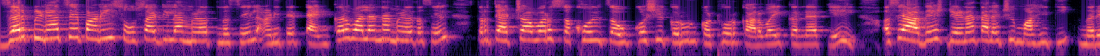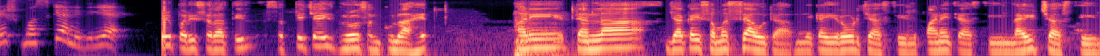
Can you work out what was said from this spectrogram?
जर पिण्याचे पाणी सोसायटीला मिळत नसेल आणि ते टँकरवाल्यांना मिळत असेल तर त्याच्यावर सखोल चौकशी करून कठोर कारवाई करण्यात येईल असे आदेश देण्यात आल्याची माहिती नरेश म्हस्के यांनी दिली आहे. परिसरातील सत्तेचाळीस गृहसंकुलं आहेत. आणि त्यांना ज्या काही समस्या होत्या म्हणजे काही रोडच्या असतील पाण्याच्या असतील लाईटच्या असतील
